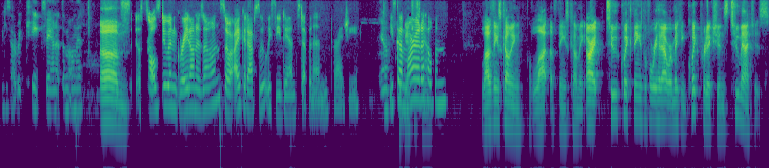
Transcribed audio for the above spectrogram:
he's not a big Kate fan at the moment. Um. Saul's doing great on his own, so I could absolutely see Dan stepping in for IG. Yeah. He's Could got Mara to help him. A lot of things coming. A lot of things coming. All right, two quick things before we head out. We're making quick predictions. Two matches.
